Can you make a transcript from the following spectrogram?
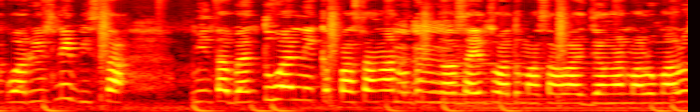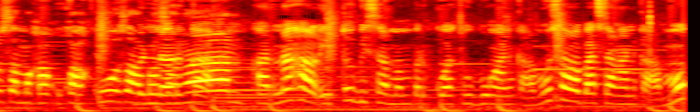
Aquarius nih bisa minta bantuan nih ke pasangan untuk Mm-mm. nyelesain suatu masalah. Jangan malu-malu sama kaku-kaku sama Bener pasangan. kak. Karena hal itu bisa memperkuat hubungan kamu sama pasangan kamu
